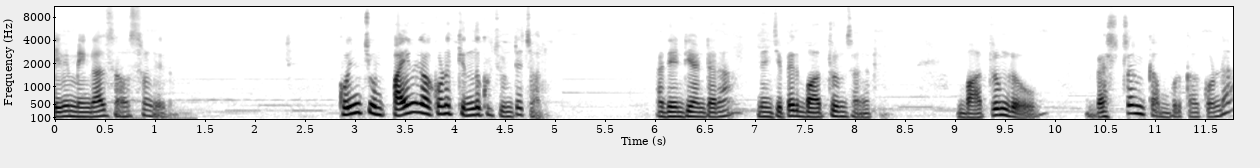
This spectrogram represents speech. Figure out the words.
ఏమీ మింగాల్సిన అవసరం లేదు. కొంచెం పైన కాకుండా కింద కూర్చుంటే చాలు. అదేంటి అంటారా? నేను చెప్పేది బాత్రూమ్ సంగతి. బాత్రూంలో వెస్ట్రన్ కమ్మోడ్ కాకుండా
